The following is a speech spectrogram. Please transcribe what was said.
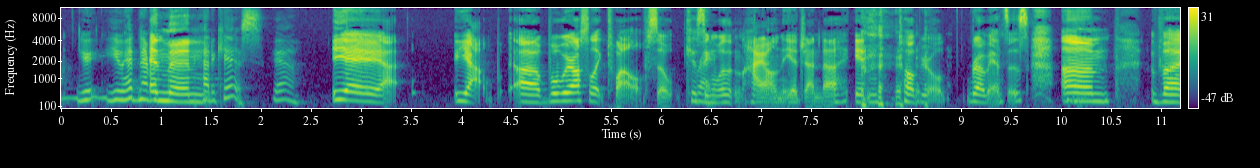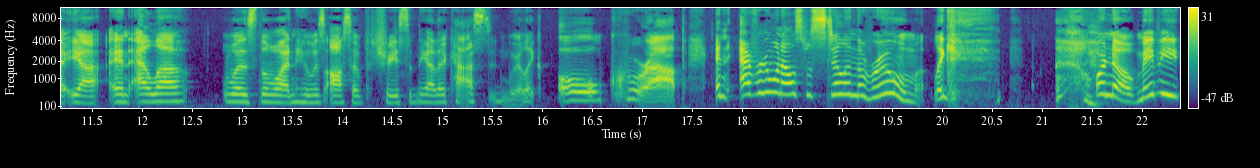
weren't. You you had never and then- had a kiss. Yeah. Yeah, yeah, yeah. Yeah, uh, but we were also like 12, so kissing Right. wasn't high on the agenda in 12 year old romances. Um, but yeah, and Ella was the one who was also Patrice in the other cast, and we were like, oh crap. And everyone else was still in the room. Like, or no, maybe,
